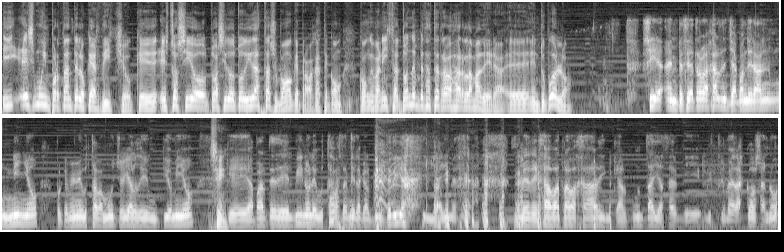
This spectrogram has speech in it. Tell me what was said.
Y es muy importante lo que has dicho, que esto ha sido, tú has sido autodidacta, supongo que trabajaste con, con ebanistas. ¿Dónde empezaste a trabajar la madera? Eh, ¿En tu pueblo? Sí, empecé a trabajar ya cuando era un niño, porque a mí me gustaba mucho ya lo de un tío mío, que aparte del vino le gustaba también la carpintería y ahí me, dejaba trabajar, hincar punta y hacer mis, primeras cosas, ¿no?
